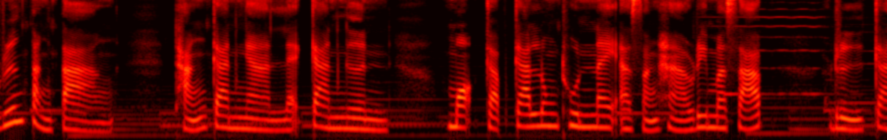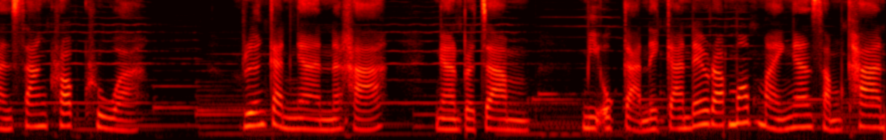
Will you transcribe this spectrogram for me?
เรื่องต่างๆ ทั้งการงานและการเงิน เหมาะกับการลงทุนในอสังหาริมทรัพย์ หรือการสร้างครอบครัว เรื่องการงานนะคะ งานประจำ มีโอกาสในการได้รับมอบหมายงานสำคัญ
